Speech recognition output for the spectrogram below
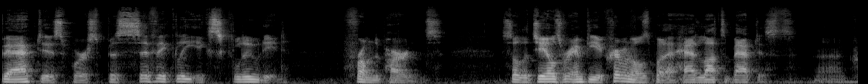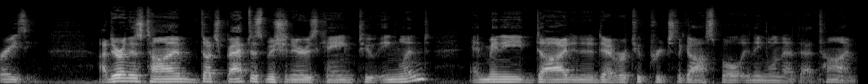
Baptists were specifically excluded from the pardons. So the jails were empty of criminals, but had lots of Baptists. Uh, crazy. Uh, during this time, Dutch Baptist missionaries came to England and many died in an endeavor to preach the gospel in England at that time.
